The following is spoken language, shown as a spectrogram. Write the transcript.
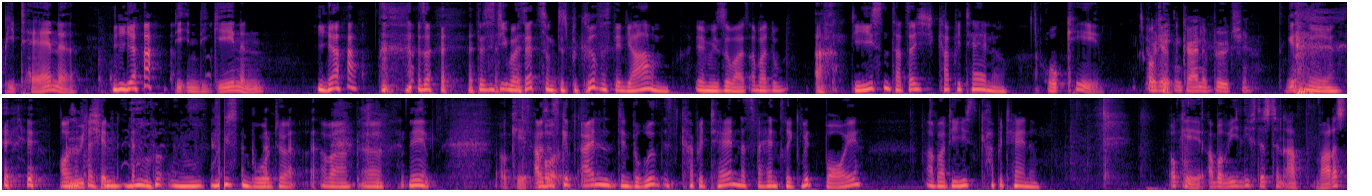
Kapitäne, ja, die Indigenen. ja. Also, das ist die Übersetzung des Begriffes, den die haben. Irgendwie sowas. Aber du, Ach, die hießen tatsächlich Kapitäne. okay. Aber die Okay. hatten keine Bötchen. Nee. Außer vielleicht Wü- Wüstenboote. Aber äh, nee. Okay, aber Also es gibt einen, den berühmtesten Kapitän, das war Hendrik Whitboy, aber die hießen Kapitäne. Okay, aber wie lief das denn ab? War das,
